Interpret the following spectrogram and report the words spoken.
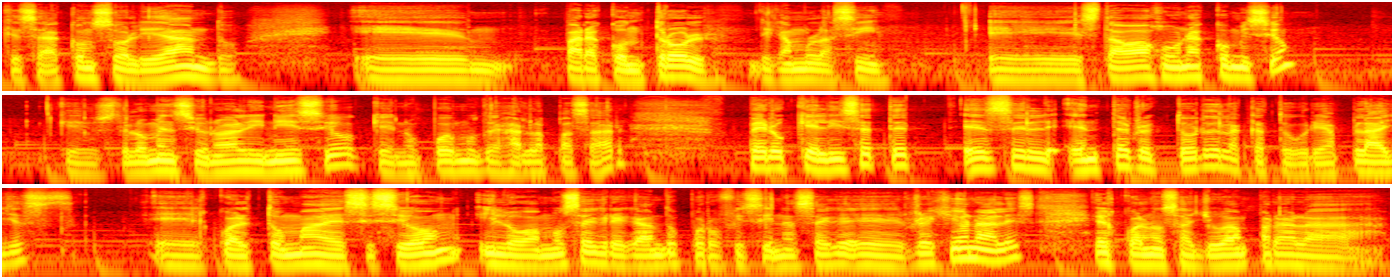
que se va consolidando. Eh, para control, digámoslo así. está bajo una comisión que usted lo mencionó al inicio, que no podemos dejarla pasar, pero que el ICT es el ente rector de la categoría playas, el cual toma decisión y lo vamos segregando por oficinas eh, regionales, el cual nos ayudan para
